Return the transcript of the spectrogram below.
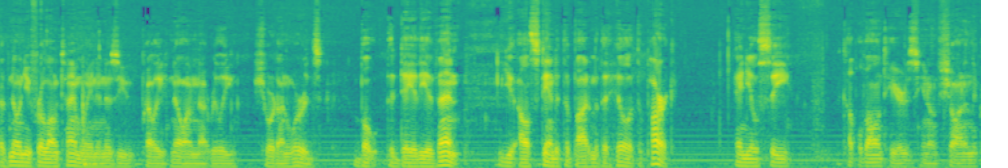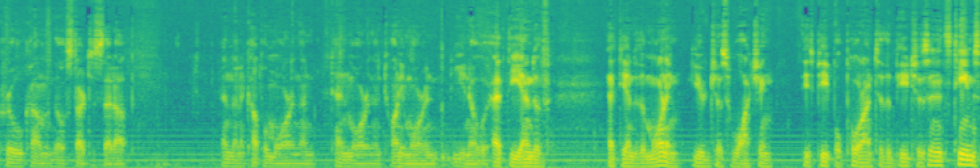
I've known you for a long time, Wayne, and as you probably know, I'm not really short on words. But the day of the event, you, I'll stand at the bottom of the hill at the park, and you'll see a couple volunteers. You know, Sean and the crew will come, they'll start to set up, and then a couple more, and then ten more, and then twenty more, and you know, at the end of at the end of the morning, you're just watching these people pour onto the beaches, and it's teams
